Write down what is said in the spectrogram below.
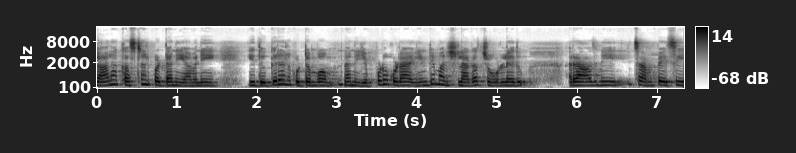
చాలా కష్టాలు పడ్డాను యామని. ఈ దుగ్గరాల కుటుంబం నన్ను ఎప్పుడూ కూడా ఇంటి మనిషిలాగా చూడలేదు. రాజుని చంపేసి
